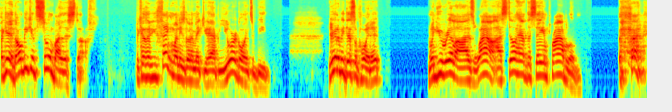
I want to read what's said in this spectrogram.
Again, don't be consumed by this stuff. Because if you think money's going to make you happy, you are going to be you're going to be disappointed when you realize, wow, I still have the same problem.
